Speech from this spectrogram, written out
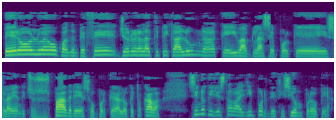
pero luego cuando empecé yo no era la típica alumna que iba a clase porque se lo habían dicho sus padres o porque era lo que tocaba, sino que yo estaba allí por decisión propia.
